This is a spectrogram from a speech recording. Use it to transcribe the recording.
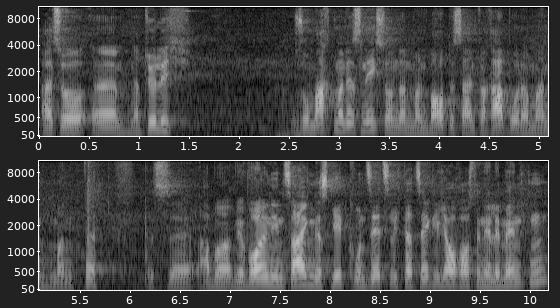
Also äh, natürlich, so macht man das nicht, sondern man baut es einfach ab oder man, man das, äh, aber wir wollen Ihnen zeigen, das geht grundsätzlich tatsächlich auch aus den Elementen.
